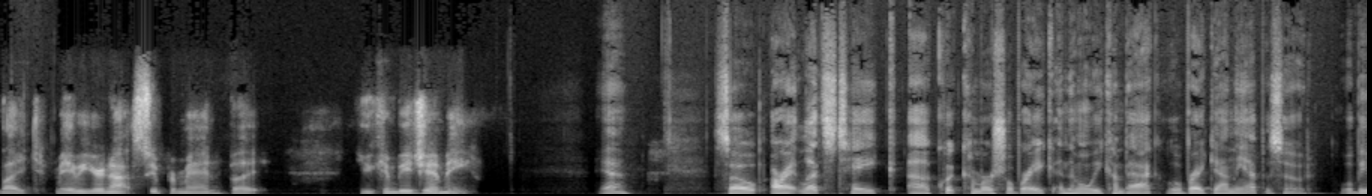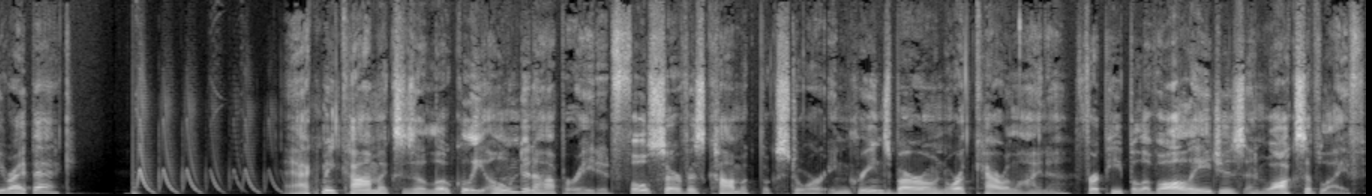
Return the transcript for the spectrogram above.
Like maybe you're not Superman, but you can be Jimmy. Yeah. So, all right, let's take a quick commercial break, and then when we come back, we'll break down the episode. We'll be right back. Acme Comics is a locally owned and operated full service comic book store in Greensboro, North Carolina, for people of all ages and walks of life.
